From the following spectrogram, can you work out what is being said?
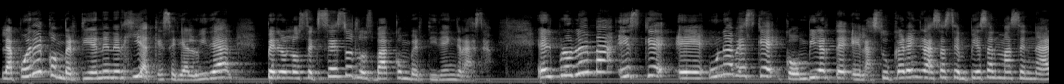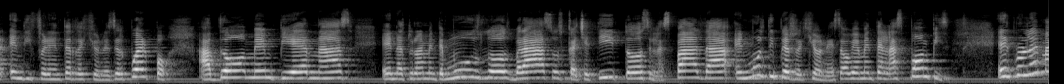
la puede convertir en energía, que sería lo ideal, pero los excesos los va a convertir en grasa. El problema es que eh, una vez que convierte el azúcar en grasa, se empieza a almacenar en diferentes regiones del cuerpo. Abdomen, piernas, eh, naturalmente muslos, brazos, cachetitos, en la espalda, en múltiples regiones, obviamente en las pompis. El problema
